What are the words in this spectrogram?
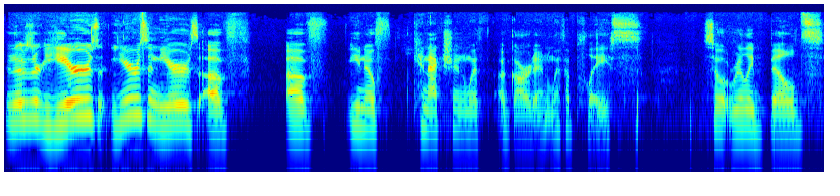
And those are years, years and years of, of you know, connection with a garden, with a place. So it really builds.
